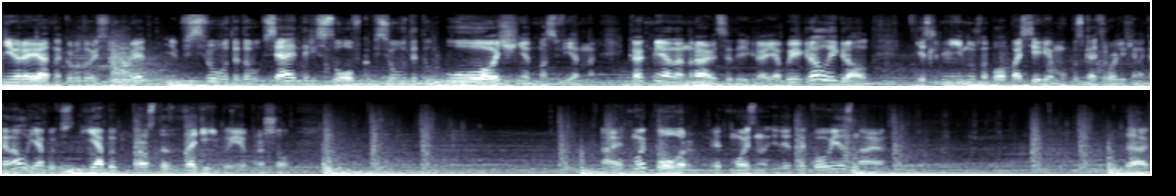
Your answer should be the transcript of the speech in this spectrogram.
невероятно крутой сюжет. И все вот это, вся эта рисовка, все вот это очень атмосферно. Как мне она нравится, эта игра. Я бы играл и играл. Если бы мне не нужно было по сериям выпускать ролики на канал, я бы, я бы просто за день бы ее прошел. А, это мой повар. Это мой... Такого я знаю. Так.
